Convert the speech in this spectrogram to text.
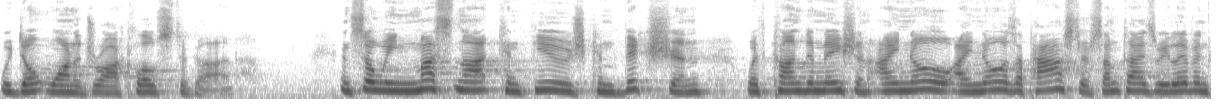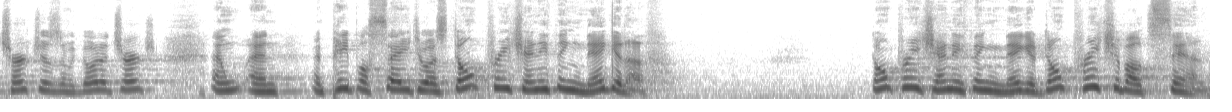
We don't want to draw close to God. And so we must not confuse conviction with condemnation. I know, I know as a pastor, sometimes we live in churches and we go to church and, and, and people say to us, don't preach anything negative. Don't preach anything negative. Don't preach about sin.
